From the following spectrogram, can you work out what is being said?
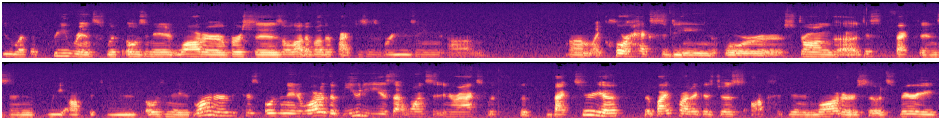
do like a pre rinse with ozonated water versus a lot of other practices were using um, um, like chlorhexidine or strong uh, disinfectants, and we opted to use ozonated water because ozonated water, the beauty is that once it interacts with the bacteria, the byproduct is just oxygen and water, so it's very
